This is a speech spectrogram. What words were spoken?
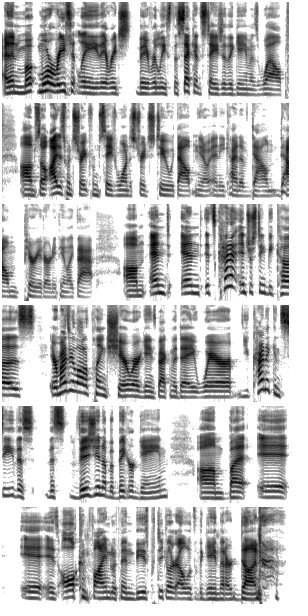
And then mo- more recently they reached they released the second stage of the game as well. Um, so I just went straight from stage one to stage two without you know any kind of down down period or anything like that. Um, and and it's kind of interesting because it reminds me a lot of playing shareware games back in the day, where you kind of can see this this vision of a bigger game, um, but it it is all confined within these particular elements of the game that are done,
